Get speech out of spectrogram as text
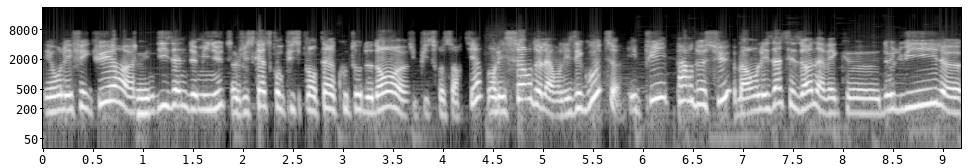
et on les fait cuire une dizaine de minutes jusqu'à ce qu'on puisse planter un couteau dedans euh, qui puisse ressortir. On les sort de là, on les égoutte et puis par-dessus, bah, on les assaisonne avec euh, de l'huile, euh,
